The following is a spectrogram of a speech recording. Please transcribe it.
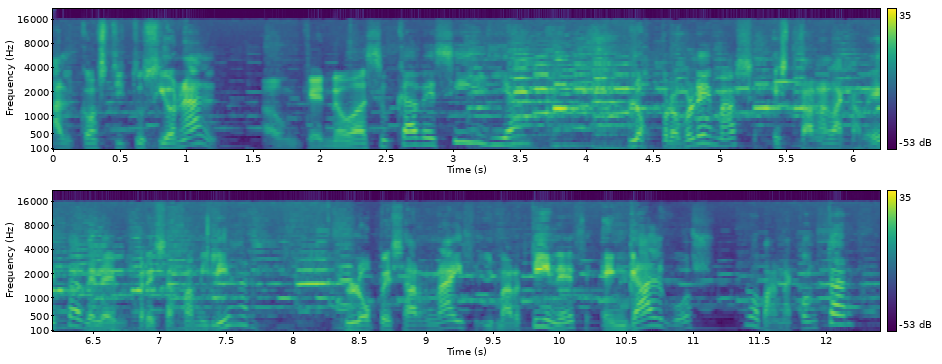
al constitucional, aunque no a su cabecilla. Los problemas están a la cabeza de la empresa familiar. López Arnaiz y Martínez en Galgos lo van a contar.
